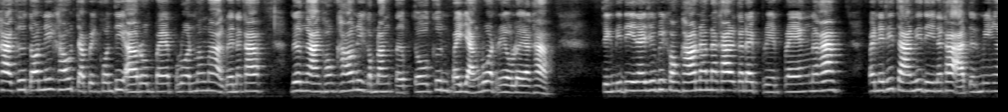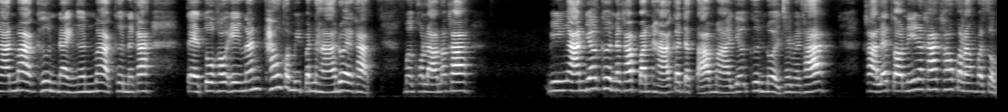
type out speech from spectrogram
ค่ะคือตอนนี้เขาจะเป็นคนที่อารมณ์แปรปรวนมากๆเลยนะคะ เรื่องงานของเขานี่กำลังเติบโตขึ้นไปอย่างรวดเร็วเลยะค่ะ สิ่งดีๆในชีวิตของเขานั้นนะคะก็ได้เปลี่ยนแปลงนะคะ ไปในทิศทางที่ดีนะคะ อาจจะมีงานมากขึ้นได้เงินมากขึ้นนะคะ แต่ตัวเขาเองนั้นเขาก็มีปัญหาด้วยค่ะ เมื่อคนเรานะคะ มีงานเยอะขึ้นนะคะ ปัญหาก็จะตามมาเยอะขึ้นด้วยใช่ไหมคะค่ะและตอนนี้นะคะเขากำลังประสบ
